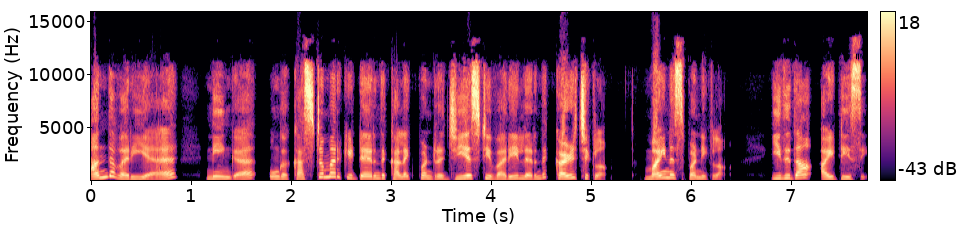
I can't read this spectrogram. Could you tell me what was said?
அந்த வரிய நீங்க உங்க கஸ்டமர் கிட்ட இருந்து கலெக்ட் பண்ற ஜிஎஸ்டி வரியில இருந்து கழிச்சுக்கலாம். மைனஸ் பண்ணிக்கலாம். இதுதான் ஐடிசி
